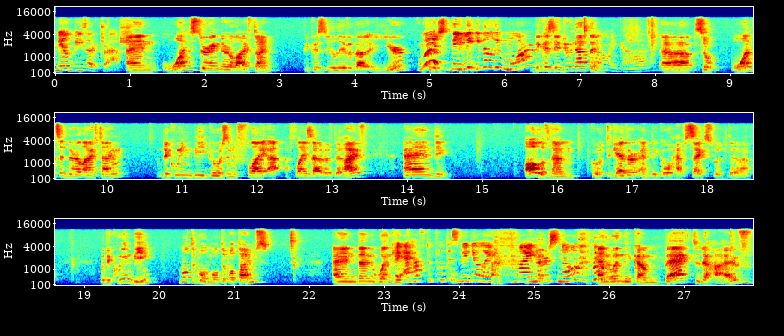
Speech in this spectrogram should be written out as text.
Male bees are trash. And once during their lifetime, because they live about a year, what? They li- even live more? because they do nothing. Oh my god. Uh, so once in their lifetime, the queen bee goes and fly uh, flies out of the hive, and they, all of them go together and they go have sex with the with the queen bee multiple multiple times, and then when Okay, they I have to put this video like minors know. and when they come back to the hive,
